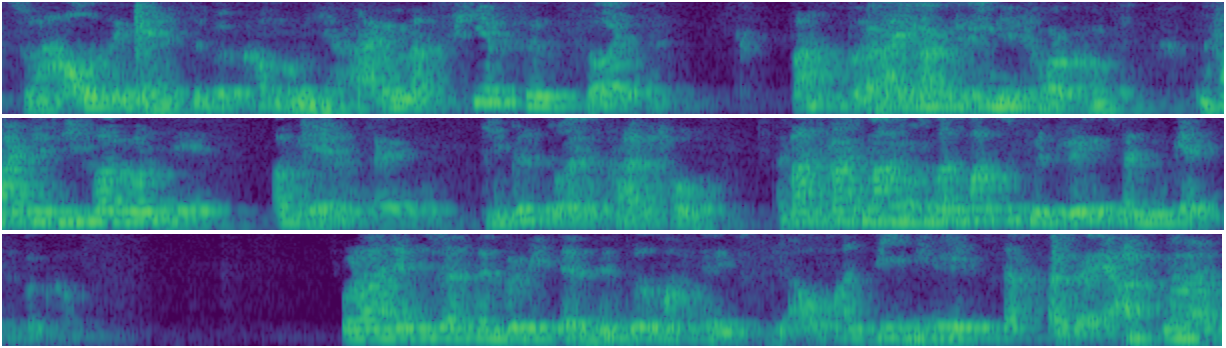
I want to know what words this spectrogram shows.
zu Hause Gäste bekommst, Oh ja. sagen wir mal vier, fünf Leute, was Was bereitest faktisch nie vorkommt. Faktisch nie vorkommt? Nee, Okay. selten. Wie bist du als Private Host? Was, was, machst du, was machst du für Drinks, wenn du Gäste bekommst? Oder hältst du das denn wirklich sehr simpel und machst dir nicht so viel Aufwand? Wie, wie gehst du da vor? Also erstmal,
